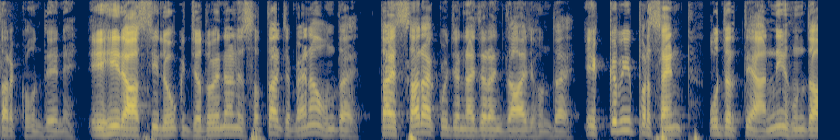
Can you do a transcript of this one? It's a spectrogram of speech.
ਤਰਕ ਹੁੰਦੇ ਨੇ। ਇਹੀ ਰਾਜਸੀ ਲੋਕ ਜਦੋਂ ਇਹਨਾਂ ਨੇ ਸੱਤਾ 'ਚ ਬਹਿਣਾ ਹੁੰਦਾ ਹੈ, ਤਾਂ ਇਹ ਸਾਰਾ ਕੁਝ ਨਜ਼ਰਅੰਦਾਜ਼ ਹੁੰਦਾ ਹੈ। ਇੱਕ ਵੀ ਪਰਸੈਂਟ ਉਧਰ ਧਿਆਨ ਨਹੀਂ ਹੁੰਦਾ।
